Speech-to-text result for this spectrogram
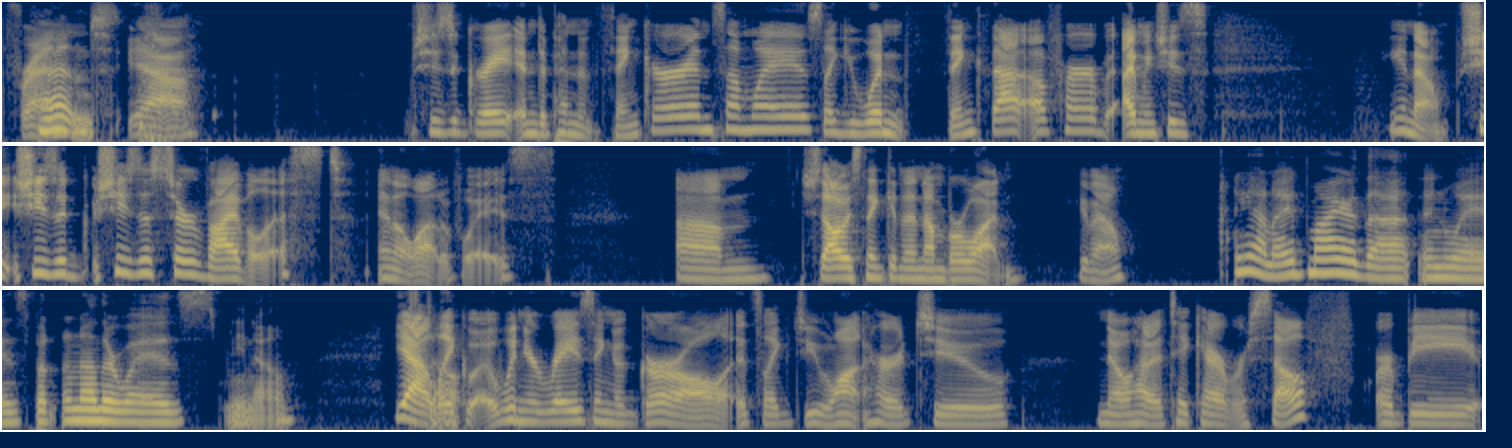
Friend, Friend. yeah. She's a great independent thinker in some ways. Like you wouldn't think that of her, but I mean, she's you know, she she's a she's a survivalist in a lot of ways. Um, she's always thinking of number one, you know. Yeah, and I admire that in ways, but in other ways, you know, Yeah, Don't. like when you're raising a girl, it's like, do you want her to know how to take care of herself or be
